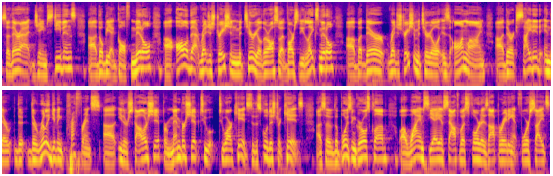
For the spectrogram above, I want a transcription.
So they're at James Stephens. uh, they'll be at Gulf Middle. Uh, all of that registration material, they're also at Varsity Lakes Middle, uh, but their registration material is online. Uh, they're excited and they're they're really giving preference, uh, either scholarship or membership to to our kids, to the school district kids. so the Boys and Girls Club, YMCA of Southwest Florida is operating at four sites,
